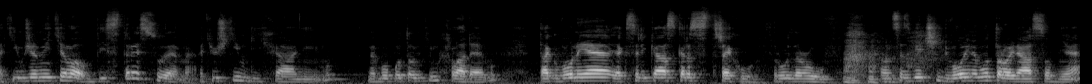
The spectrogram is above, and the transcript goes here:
A tím, že my tělo vystresujeme, ať už tím dýcháním, nebo potom tím chladem, tak on je, jak se říká, skrz střechu, through the roof. On se zvětší dvoj nebo trojnásobně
